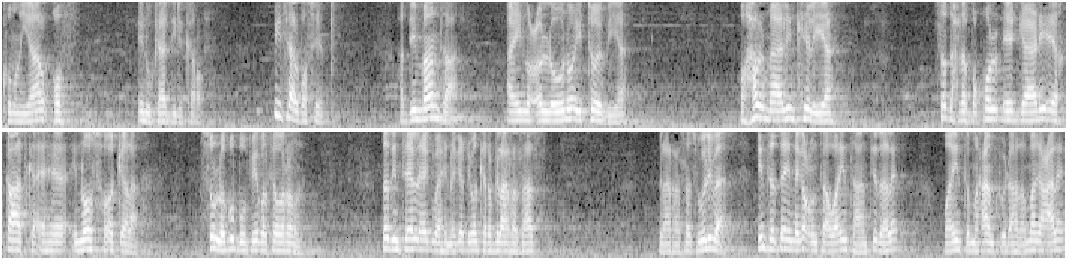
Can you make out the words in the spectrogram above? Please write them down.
kumanyaal qof inuu kaa dili karo. Mithaal basiit. Haddii maanta aynu collowno etoobiya oo hal maalin keliya saddexda boqol ee gaadhi ee qaadka ahee inoo soo gala sun lagu buufiyo bal ka warrama. Dad intee la eg baa inaga dhiban kara bilaa rasaas. Bilaa rasaas. Weliba inta da inaga cuntaa waa inta hantida leh waa inta maxaanku idhaahdaa magaca leh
